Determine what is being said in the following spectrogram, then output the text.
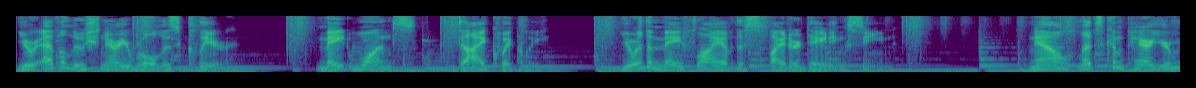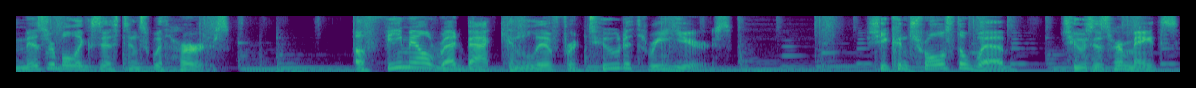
Your evolutionary role is clear. Mate once, die quickly. You're the mayfly of the spider dating scene. Now, let's compare your miserable existence with hers. A female redback can live for two to three years. She controls the web, chooses her mates,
